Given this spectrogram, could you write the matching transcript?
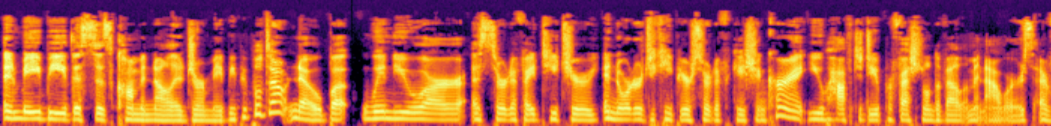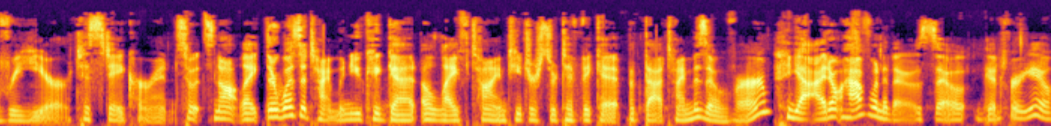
and maybe this is common knowledge or maybe people don't know, but when you are a certified teacher, in order to keep your certification current, you have to do professional development hours every year to stay current. So it's not like there was a time when you could get a lifetime teacher certificate, but that time is over. Yeah, I don't have one of those. So good for you.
